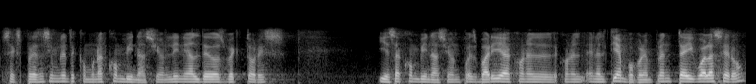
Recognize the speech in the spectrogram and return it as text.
se expresa simplemente como una combinación lineal de dos vectores y esa combinación pues varía con el, con el, en el tiempo. Por ejemplo, en t igual a 0,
